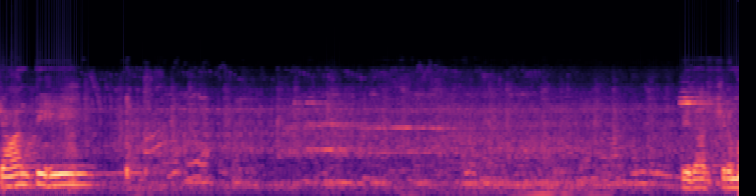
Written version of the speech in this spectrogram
शान्तिः ವೇದಾಶ್ರಮ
